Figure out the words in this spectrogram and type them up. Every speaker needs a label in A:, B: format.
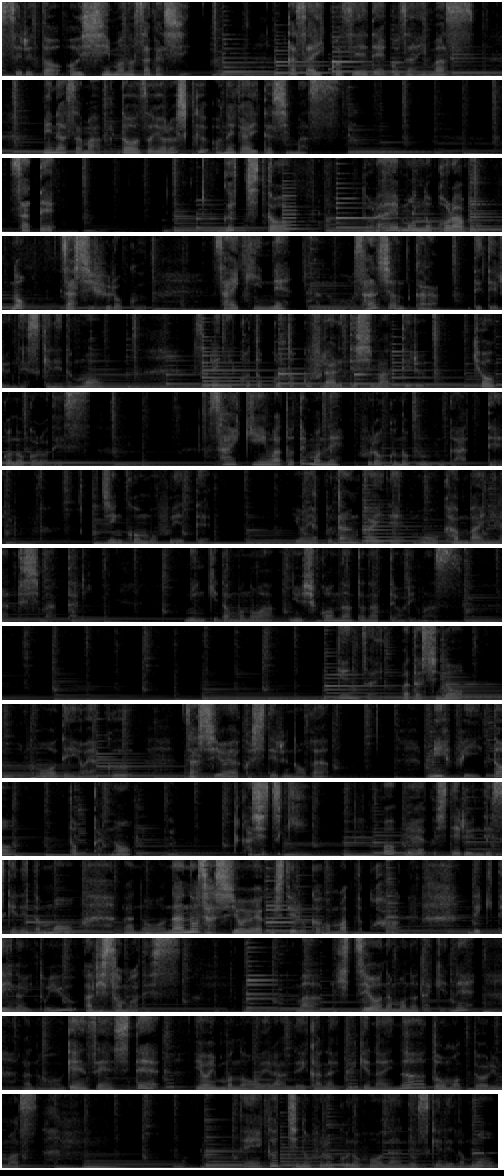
A: せると美味しいもの探し。笠井梢でございます。皆様どうぞよろしくお願いいたします。さてグッチとドラえもんのコラボの雑誌付録。最近ねあの3社から出てるんですけれどもそれにことごとく振られてしまっている今日この頃です。最近はとてもね付録の部分があっ人口も増えて予約段階でもう完売になってしまったり人気のものは入手困難となっております。現在私の方で予約雑誌予約してるのがミッフィーと特価の加湿器を予約してるんですけれどもあの何の雑誌を予約しているかが全く把握できていないというありさまです。まあ必要なものだけねあの厳選して良いものを選んでいかないといけないなと思っております。でグッチの付録の方なんですけれども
